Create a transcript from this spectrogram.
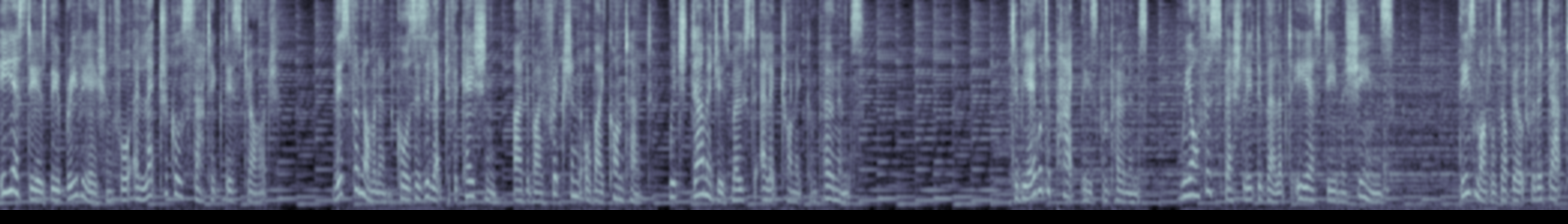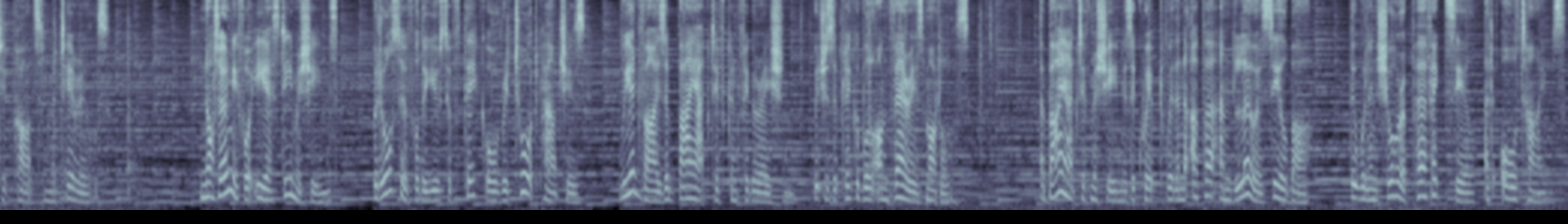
ESD is the abbreviation for electrical static discharge. This phenomenon causes electrification, either by friction or by contact, which damages most electronic components. To be able to pack these components, we offer specially developed ESD machines. These models are built with adapted parts and materials. Not only for ESD machines, but also for the use of thick or retort pouches we advise a biactive configuration, which is applicable on various models. A biactive machine is equipped with an upper and lower seal bar that will ensure a perfect seal at all times.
